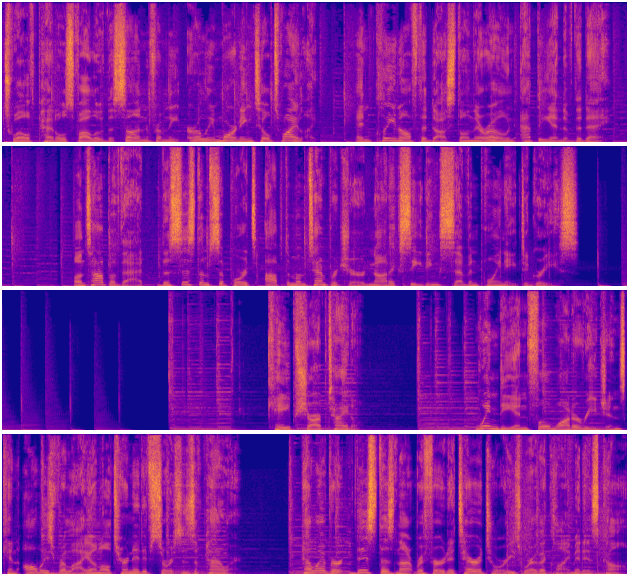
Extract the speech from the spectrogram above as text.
12 petals follow the sun from the early morning till twilight and clean off the dust on their own at the end of the day. On top of that, the system supports optimum temperature not exceeding 7.8 degrees. Cape Sharp Tidal Windy and full water regions can always rely on alternative sources of power. However, this does not refer to territories where the climate is calm.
